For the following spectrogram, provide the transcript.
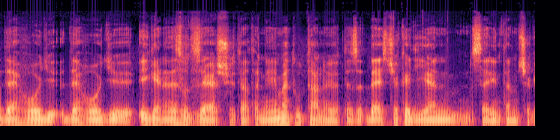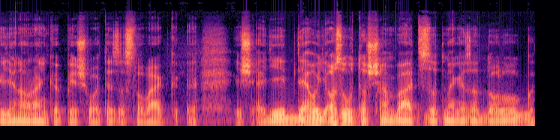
de hogy, de hogy igen, ez volt az első, tehát a német, utána jött ez, de ez csak egy ilyen, szerintem csak egy ilyen aranyköpés volt ez a szlovák és egyéb, de hogy azóta sem változott meg ez a dolog,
